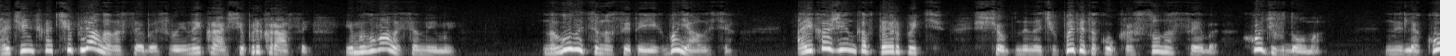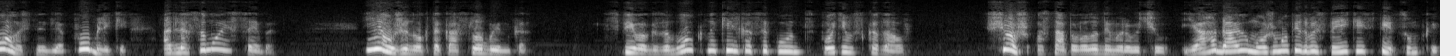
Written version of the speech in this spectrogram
Гальчинська чіпляла на себе свої найкращі прикраси і милувалася ними. На вулиці носити їх боялася. А яка жінка втерпить, щоб не начепити таку красу на себе, хоч вдома? Не для когось, не для публіки, а для самої себе. Є у жінок така слабинка. Співак замовк на кілька секунд, потім сказав. Що ж, Остапе Володимировичу, я гадаю, можемо підвести якісь підсумки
